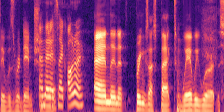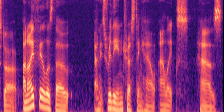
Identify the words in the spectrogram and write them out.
there was redemption, And then there. it's like, oh no, and then it brings us back Mm. to where we were at the start. And I feel as though, and it's really interesting how Alex has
